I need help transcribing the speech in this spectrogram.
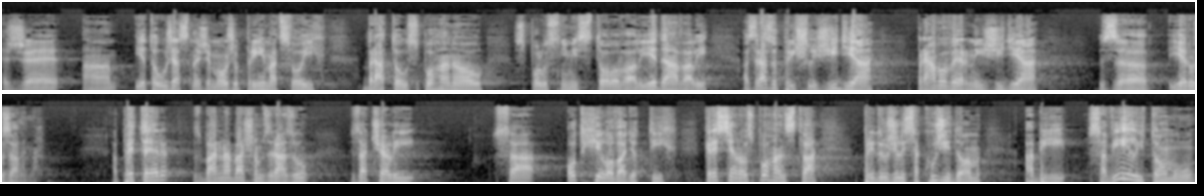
že je to úžasné, že môžu príjmať svojich bratov z pohanov, spolu s nimi stolovali, jedávali a zrazu prišli Židia, právoverní Židia z Jeruzalema. A Peter s Barnabášom zrazu začali sa odchylovať od tých kresťanov z pohanstva, pridružili sa ku Židom, aby sa vyhli tomu,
